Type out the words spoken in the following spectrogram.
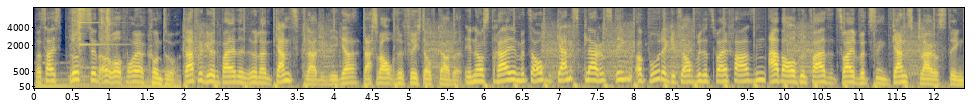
Das heißt plus 10 Euro auf euer Konto. Dafür gewinnt Bayern in Irland ganz klar die Liga. Das war auch eine Pflichtaufgabe. In Australien wird es auch ein ganz klares Ding, obwohl da gibt es auch wieder zwei Phasen. Aber auch in Phase 2 wird es ein ganz klares Ding.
